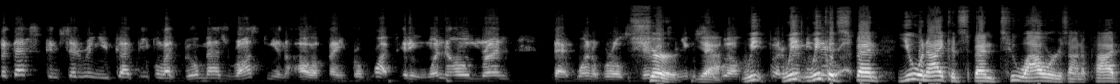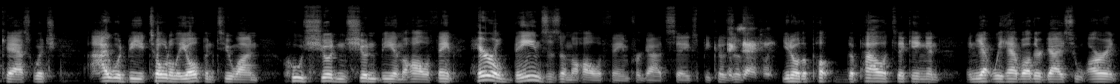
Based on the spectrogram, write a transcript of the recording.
but that's considering you've got people like Bill Mazeroski in the Hall of Fame for what? Hitting one home run that won a World Series. Sure. yeah. Say, well, we we, I mean, we could spend you and I could spend two hours on a podcast, which I would be totally open to on who should and shouldn't be in the Hall of Fame. Harold Baines is in the Hall of Fame for God's sakes because exactly. of you know the the politicking and and yet we have other guys who aren't.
